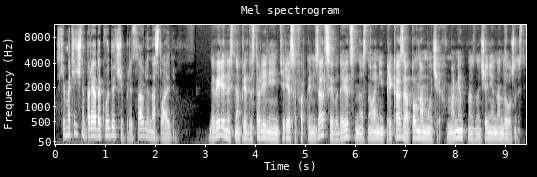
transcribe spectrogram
Схематичный порядок выдачи представлен на слайде. Доверенность на предоставление интересов организации выдается на основании приказа о полномочиях в момент назначения на должность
